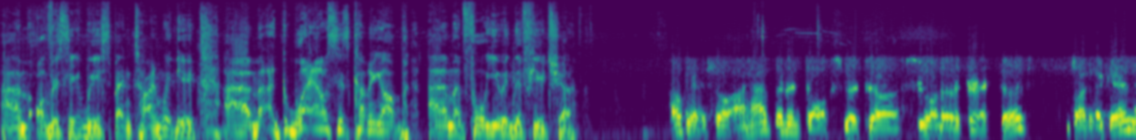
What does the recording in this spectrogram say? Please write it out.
um, obviously, we've spent time with you. Um, what else is coming up um, for you in the future? Okay, so I have been in talks with a few other directors, but again,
